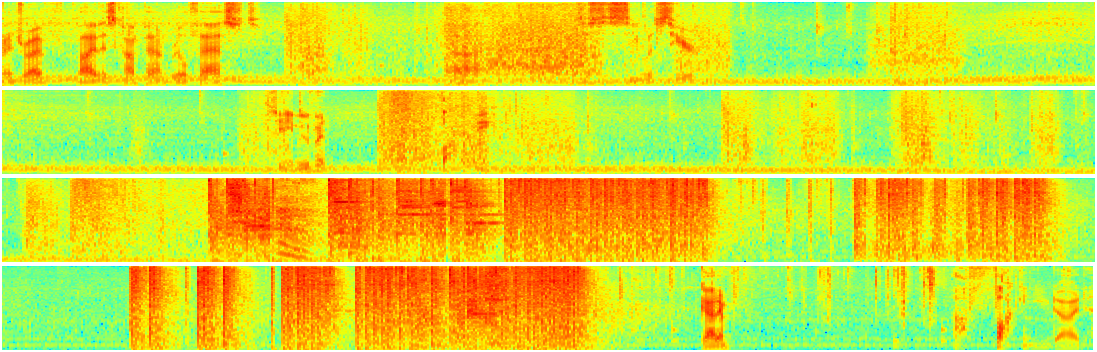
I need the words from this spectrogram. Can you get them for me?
We're gonna drive by this compound real fast. Uh, just to see what's here. See any movement? Fuck me. Got him. Oh, fucking you died.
